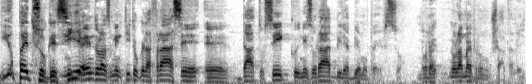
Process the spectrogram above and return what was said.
Io penso che sia... Nichi Vendola ha smentito quella frase, eh, dato secco, inesorabile, abbiamo perso. Non, è, non l'ha mai pronunciata, lei,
